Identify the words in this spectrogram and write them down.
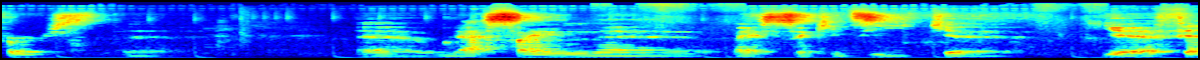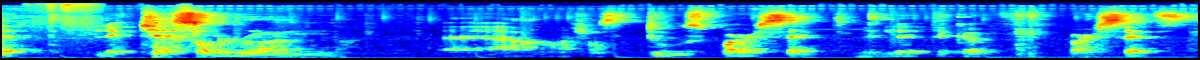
First, euh, euh, ou la scène, euh, ben, c'est ça qui dit qu'il a fait le Castle Run en, je pense, 12 parsecs. Mais là, t'es comme parsec, c'est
